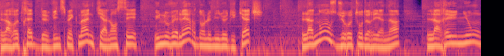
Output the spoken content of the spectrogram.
la retraite de Vince McMahon qui a lancé une nouvelle ère dans le milieu du catch, l'annonce du retour de Rihanna, la réunion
